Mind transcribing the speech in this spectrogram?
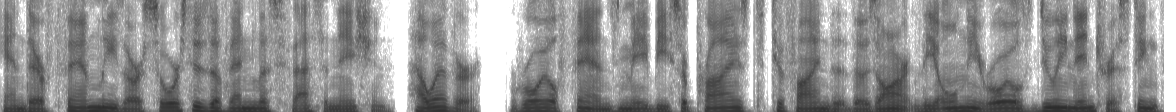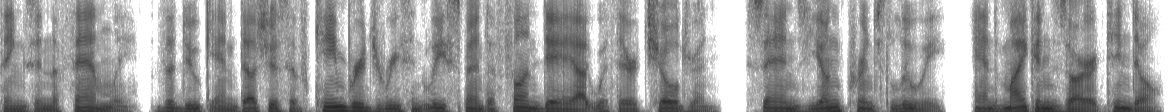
and their families are sources of endless fascination. However, Royal fans may be surprised to find that those aren't the only royals doing interesting things in the family. The Duke and Duchess of Cambridge recently spent a fun day out with their children, sans young Prince Louis, and Mike and Zara Tindall,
